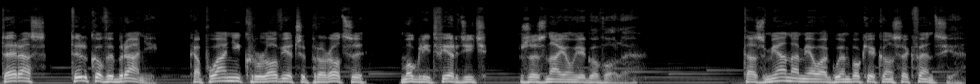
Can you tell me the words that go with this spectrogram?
Teraz tylko wybrani, kapłani, królowie czy prorocy mogli twierdzić, że znają Jego wolę. Ta zmiana miała głębokie konsekwencje.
